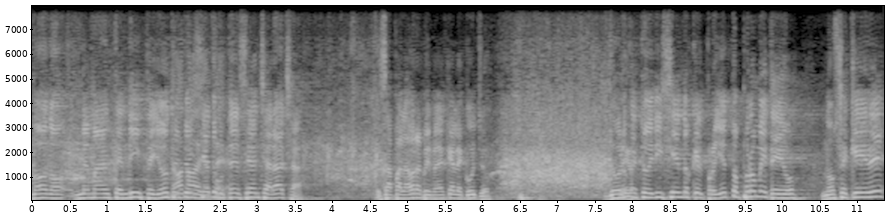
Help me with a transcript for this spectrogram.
No, no, me malentendiste. Yo no te No, estoy no, diciendo que ustedes sean characha. Esa palabra es la primera vez que la escucho. Yo lo que estoy diciendo es que el proyecto Prometeo no se quede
